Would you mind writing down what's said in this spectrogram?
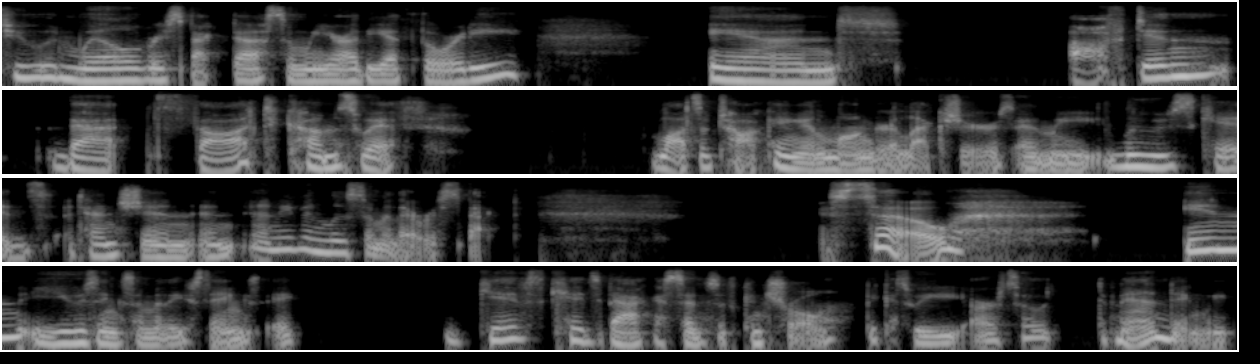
to and will respect us and we are the authority. And often that thought comes with lots of talking and longer lectures, and we lose kids' attention and, and even lose some of their respect. So, in using some of these things, it gives kids back a sense of control because we are so demanding. We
